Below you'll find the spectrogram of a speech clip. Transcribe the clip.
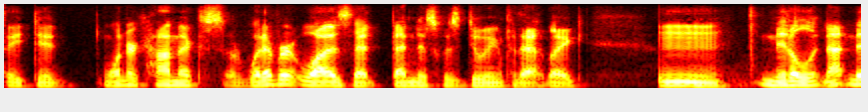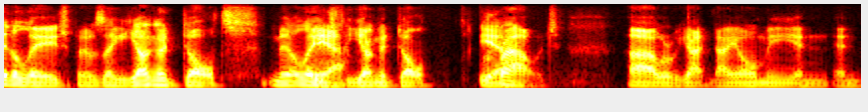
they did Wonder Comics or whatever it was that Bendis was doing for that like Mm, middle not middle age, but it was like young adult, middle aged Yeah. young adult Yeah. crowd. Uh, where we got Naomi and and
